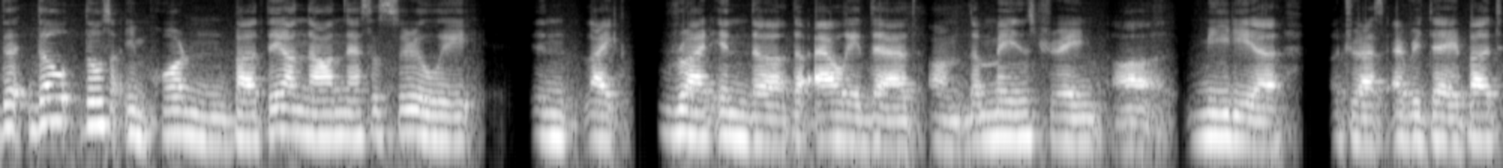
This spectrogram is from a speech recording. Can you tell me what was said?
th- th- those are important, but they are not necessarily in like right in the, the alley that um, the mainstream uh, media address every day. But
